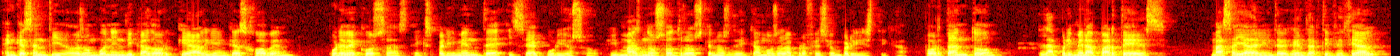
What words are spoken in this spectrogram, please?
¿En qué sentido? Es un buen indicador que alguien que es joven pruebe cosas, experimente y sea curioso, y más nosotros que nos dedicamos a la profesión periodística. Por tanto, la primera parte es, más allá de la inteligencia artificial,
